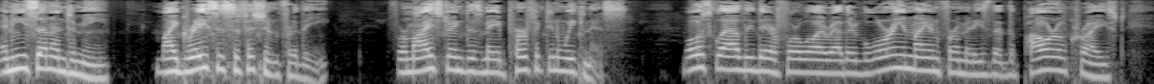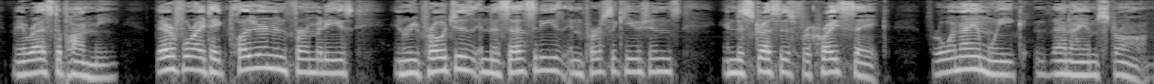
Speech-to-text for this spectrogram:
And he said unto me, My grace is sufficient for thee, for my strength is made perfect in weakness. Most gladly, therefore, will I rather glory in my infirmities, that the power of Christ may rest upon me. Therefore, I take pleasure in infirmities, in reproaches, in necessities, in persecutions, in distresses for Christ's sake. For when I am weak, then I am strong.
